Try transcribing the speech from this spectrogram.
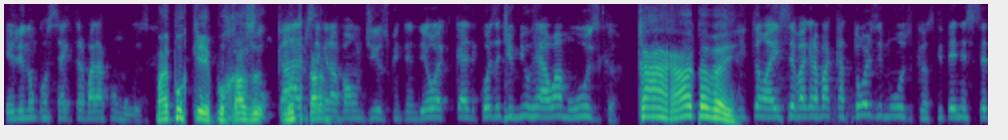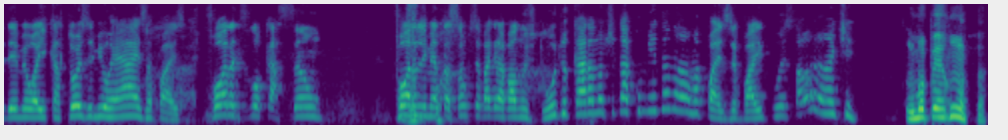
ele não consegue trabalhar com música. Mas por quê? Por causa Muito caro muito pra você gravar um disco, entendeu? É é coisa de mil real a música. Caraca, velho. Então aí você vai gravar 14 músicas que tem nesse CD meu aí, 14 mil reais, rapaz. Fora deslocação, fora alimentação que você vai gravar no estúdio, o cara não te dá comida, não, rapaz. Você vai pro restaurante. Uma pergunta.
